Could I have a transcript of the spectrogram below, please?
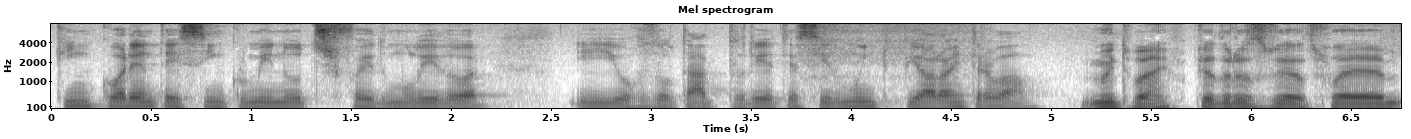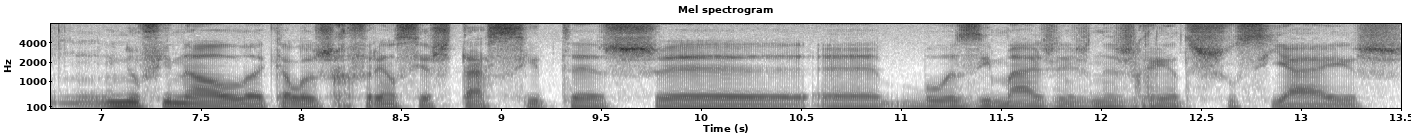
que em 45 minutos foi demolidor e o resultado poderia ter sido muito pior ao intervalo. Muito bem, Pedro Azevedo, eh, no final, aquelas referências tácitas, eh, eh, boas imagens nas redes sociais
